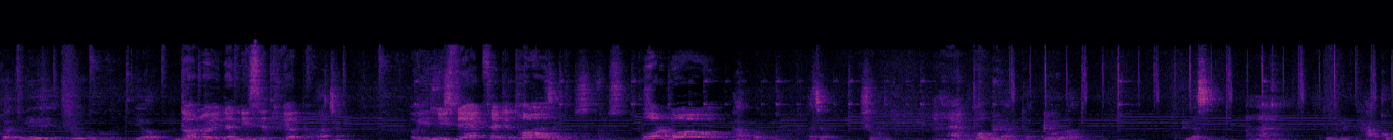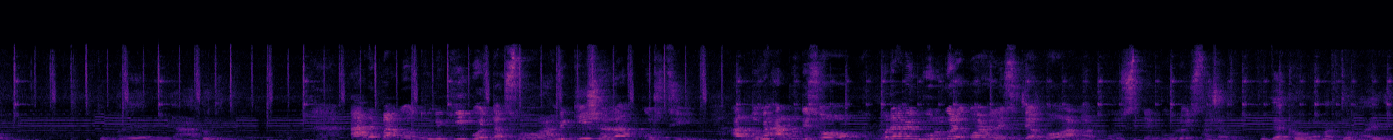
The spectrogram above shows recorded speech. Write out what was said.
তাহলে তুমি একটু ইয়াও ধরো এটা নিচে থুয়া দাও। আচ্ছা। ওই নিচে এক সাইডে থো। আচ্ছা, পড়ব না পারব না। আচ্ছা শোনো। হ্যাঁ তুমি একটা করো না ঠিক আছে? হ্যাঁ। তুমি থাকো। তোমার আমি হাঁটু আরে পাগল তুমি কি কইতাছো? আমি কিসের রাগ করছি? আর তুমি হাঁটু দিছো ওটা আমি ভুল করে কয়ে ফেলেছি দেখো আমার বুঝতে ভুল হয়েছে। আচ্ছা দেখো আমার তো হয়নি?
